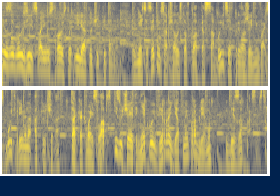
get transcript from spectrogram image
перезагрузить свои устройства или отключить питание. Вместе с этим сообщалось, что вкладка «События» в приложении Vice будет временно отключена, так как Vice Labs изучает некую вероятную проблему безопасности.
